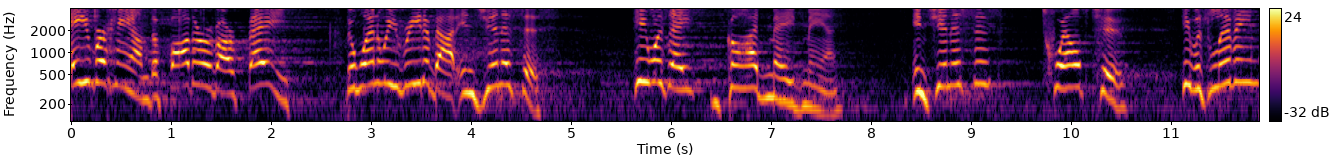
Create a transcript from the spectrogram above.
Abraham, the father of our faith, the one we read about in Genesis. He was a God made man. In Genesis 12 2, he was living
